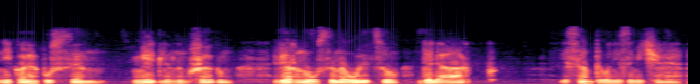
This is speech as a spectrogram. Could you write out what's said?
Николя Пуссен медленным шагом вернулся на улицу Деля-Арп и, сам того не замечая,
